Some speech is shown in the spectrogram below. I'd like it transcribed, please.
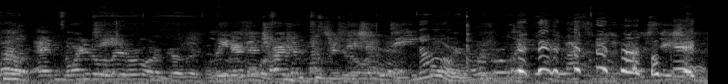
12, and 14. Leaders in charge of Muster Station D4. No. okay.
